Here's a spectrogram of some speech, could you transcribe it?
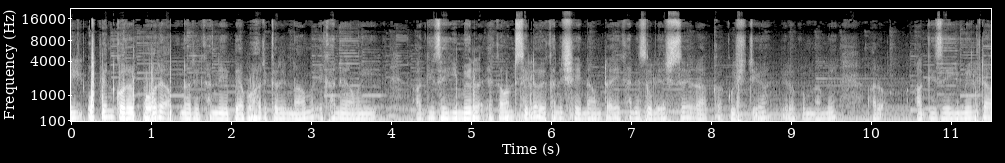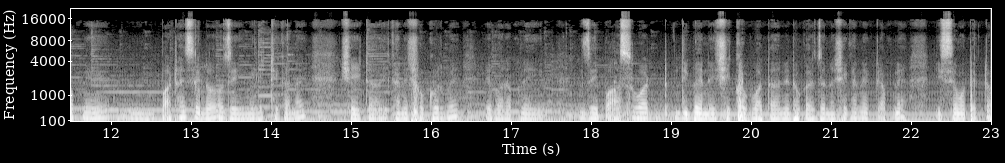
এই ওপেন করার পর আপনার এখানে ব্যবহারকারীর নাম, এখানে আমি আগে যে ইমেল অ্যাকাউন্ট ছিল, এখানে সেই নামটা এখানে চলে এসছে, রাকা কুষ্টিয়া, এরকম নামে। আর আগে যে ইমেলটা আপনি পাঠাইছিল, যে ইমেলের ঠিকানায়, সেইটা এখানে শো করবে। এবার আপনি যে পাসওয়ার্ড দিবেন, এই শিক্ষক বাতায়নে ঢোকার জন্য, সেখানে একটা আপনি ইচ্ছে মতো একটা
